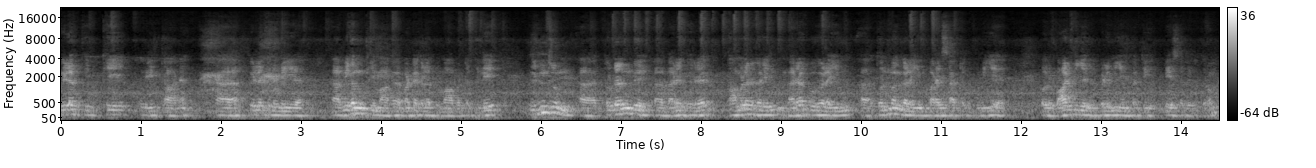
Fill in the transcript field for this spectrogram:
ஈழத்திற்கே உயிர்த்தான அஹ், ஈழத்தினுடைய மிக முக்கியமாக மட்டக்களப்பு மாவட்டத்திலே இன்றும் தொடர்ந்து வருகிற தமிழர்களின் மரபுகளையும் தொன்மங்களையும் பறைசாற்றக்கூடிய ஒரு வாழ்வியல் விழுமியம் பற்றி பேசவிருக்கிறோம்.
